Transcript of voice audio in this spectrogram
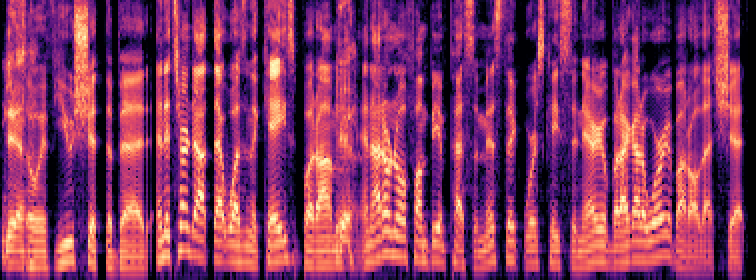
yeah. So if you shit the bed, and it turned out that wasn't the case, but um, Yeah. and I don't know if I'm being pessimistic, worst case scenario, but I got to worry about all that shit.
